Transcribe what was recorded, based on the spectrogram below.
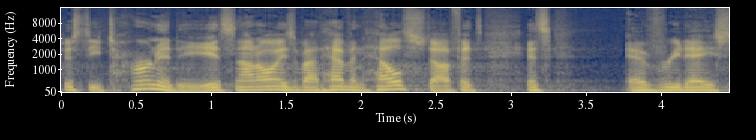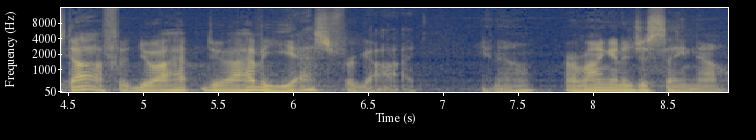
just eternity. It's not always about heaven, health stuff. It's, it's everyday stuff. Do I, do I have a yes for God? You know? Or am I going to just say no?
